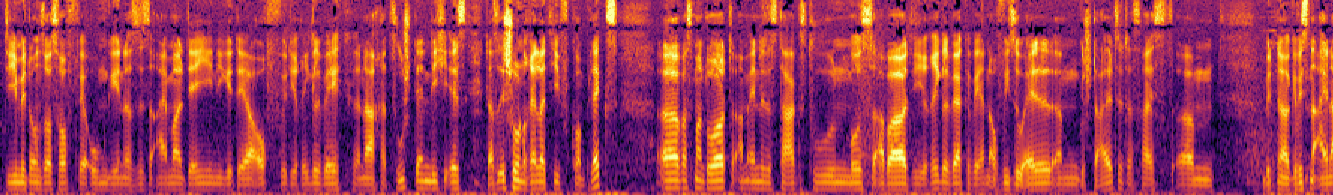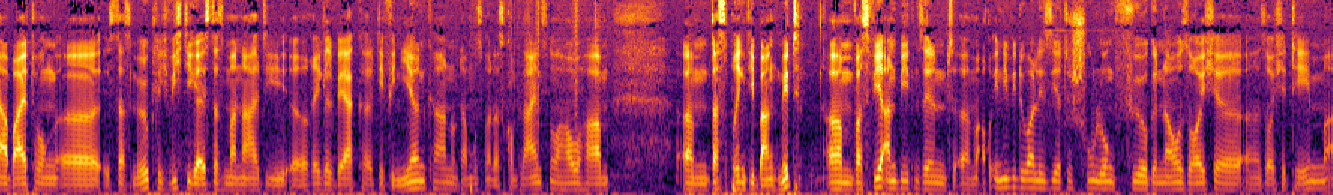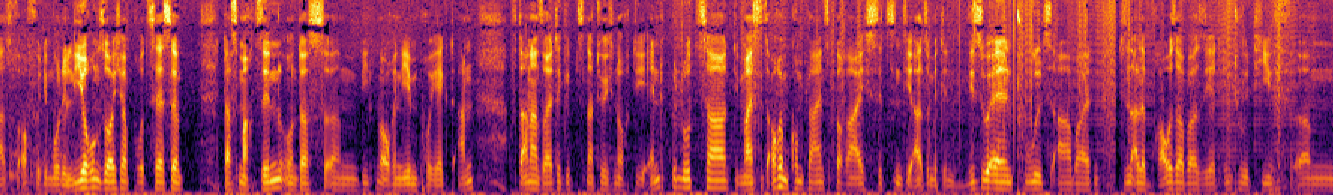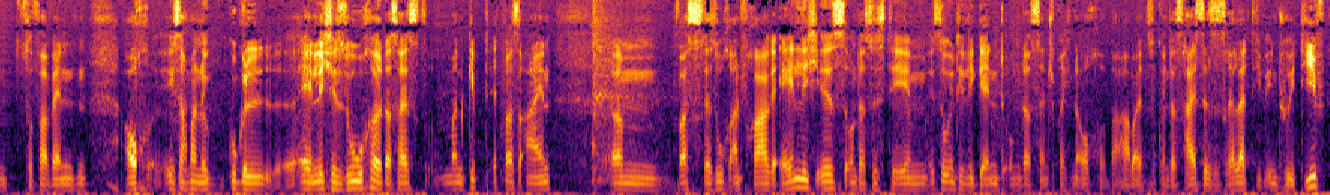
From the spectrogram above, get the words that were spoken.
die mit unserer Software umgehen. Das ist einmal derjenige, der auch für die Regelwerke nachher zuständig ist. Das ist schon relativ komplex, äh, was man dort am Ende des Tages tun muss, aber die Regelwerke werden auch visuell ähm, gestaltet. Das heißt, ähm, mit einer gewissen Einarbeitung äh, ist das möglich. Wichtiger ist, dass man halt die äh, Regelwerke definieren kann und da muss man das Compliance-Know-how haben. Ähm, das bringt die Bank mit. Ähm, was wir anbieten, sind ähm, auch individualisierte Schulungen für genau solche, äh, solche Themen, also auch für die Modellierung solcher Prozesse. Das macht Sinn und das bieten wir auch in jedem Projekt an. Auf der anderen Seite gibt es natürlich noch die Endbenutzer, die meistens auch im Compliance-Bereich sitzen, die also mit den visuellen Tools arbeiten. Die sind alle browserbasiert, intuitiv ähm, zu verwenden. Auch, ich sag mal, eine Google-ähnliche Suche. Das heißt, man gibt etwas ein, ähm, was der Suchanfrage ähnlich ist und das System ist so intelligent, um das entsprechend auch bearbeiten zu können. Das heißt, es ist relativ intuitiv.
